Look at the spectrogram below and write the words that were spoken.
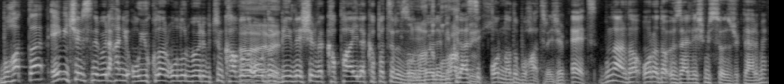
Bu hatta ev içerisinde böyle hani oyuklar olur böyle bütün kablolar Ha, orada evet. birleşir ve kapağıyla kapatırız onu. Onun adı böyle bir buhat plastik. mıymış? Onun adı buhat Recep. Evet bunlar da orada özelleşmiş sözcükler mi?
